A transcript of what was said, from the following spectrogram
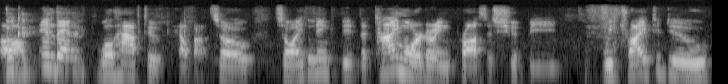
Um, Okay. And then we'll have to help out. So so I think the, the time ordering process should be we try to do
